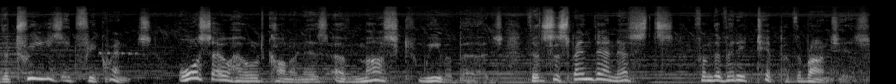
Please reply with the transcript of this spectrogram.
The trees it frequents also hold colonies of masked weaver birds that suspend their nests from the very tip of the branches.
